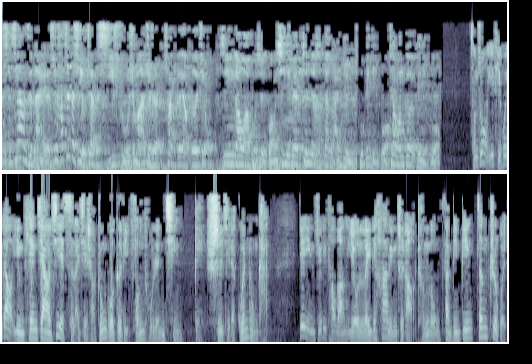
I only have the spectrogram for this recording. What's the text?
是这样子来的，所以他真的是有这样的习俗是吗？就是唱歌要喝酒。斯音高娃不是广西那边真的是在拦着你，不给你过，唱完歌给你过。从中也体会到，影片将要借此来介绍中国各地风土人情给世界的观众看。电影《绝地逃亡》由雷迪哈林执导，成龙、范冰冰、曾志伟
